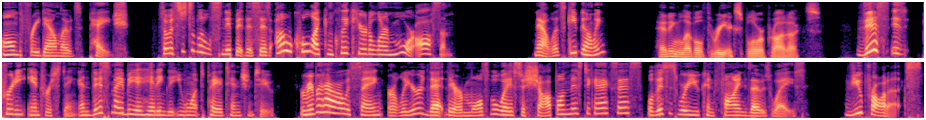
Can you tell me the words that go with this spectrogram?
on the free downloads page. So it's just a little snippet that says, oh, cool, I can click here to learn more. Awesome. Now let's keep going. Heading Level 3 Explore Products. This is pretty interesting, and this may be a heading that you want to pay attention to. Remember how I was saying earlier that there are multiple ways to shop on Mystic Access? Well, this is where you can find those ways. View products.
